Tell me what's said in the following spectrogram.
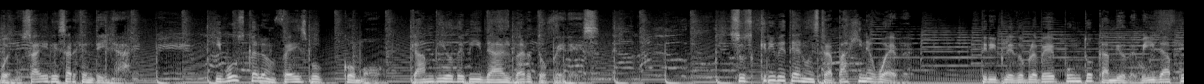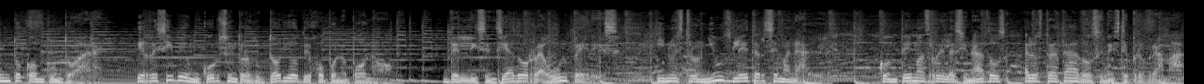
Buenos Aires, Argentina. Y búscalo en Facebook como Cambio de Vida Alberto Pérez. Suscríbete a nuestra página web www.cambiodevida.com.ar y recibe un curso introductorio de Hoponopono del licenciado Raúl Pérez y nuestro newsletter semanal con temas relacionados a los tratados en este programa.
